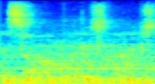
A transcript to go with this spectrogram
It's some of these nice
